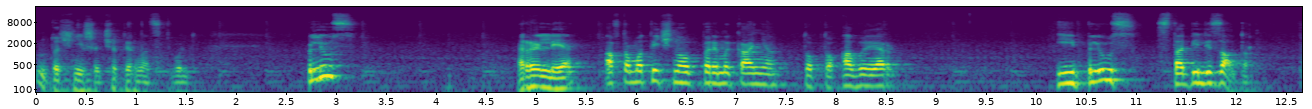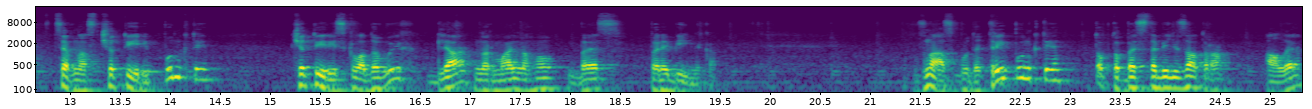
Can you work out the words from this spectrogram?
ну точніше 14 вольт. Плюс реле автоматичного перемикання, тобто АВР. І плюс стабілізатор. Це в нас 4 пункти, 4 складових для нормального безперебійника. В нас буде три пункти, тобто без стабілізатора, але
